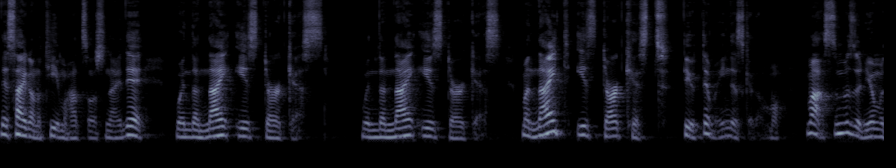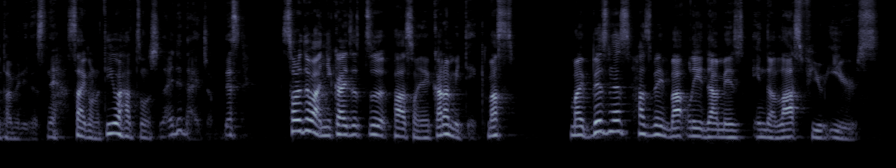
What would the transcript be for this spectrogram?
で、最後の t も発音しないで、when the night is darkest。when the night is darkest。まあ、night is darkest って言ってもいいんですけども、まあ、スムーズに読むためにですね、最後の t を発音しないで大丈夫です。それでは2回ずつパーソン A から見ていきます。My business has been badly damaged in the last few years.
